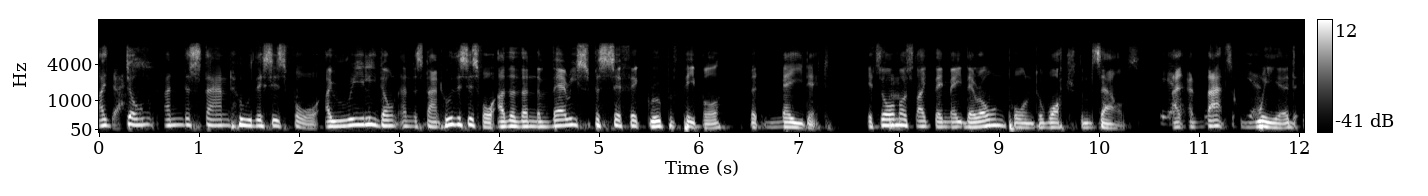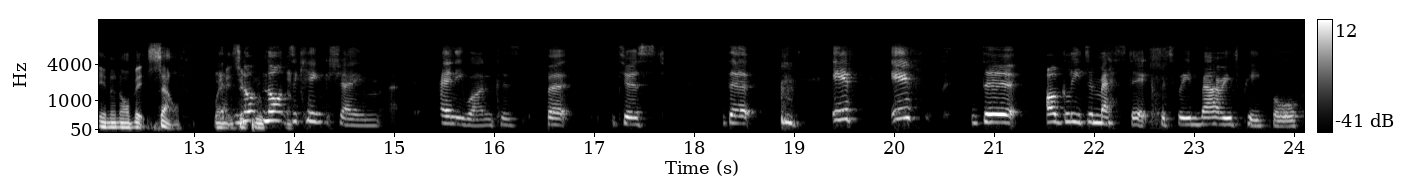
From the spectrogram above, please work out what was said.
I Yes. don't understand who this is for. I really don't understand who this is for, other than the very specific group of people that made it. It's Hmm. almost like they made their own porn to watch themselves, Yeah. and, and that's yeah. weird in and of itself. When Yeah, it's not not to kink shame uh, anyone because but just that if if the ugly domestic between married people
